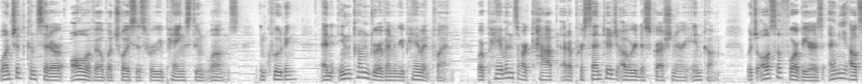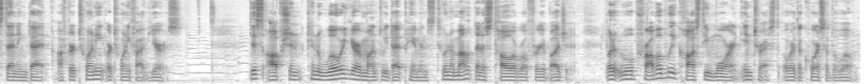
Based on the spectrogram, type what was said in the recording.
one should consider all available choices for repaying student loans, including an income driven repayment plan, where payments are capped at a percentage of your discretionary income, which also forbears any outstanding debt after 20 or 25 years. This option can lower your monthly debt payments to an amount that is tolerable for your budget, but it will probably cost you more in interest over the course of the loan.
